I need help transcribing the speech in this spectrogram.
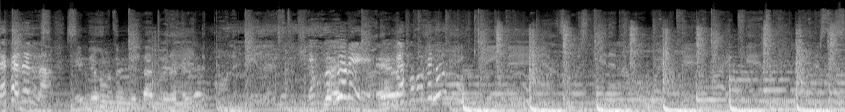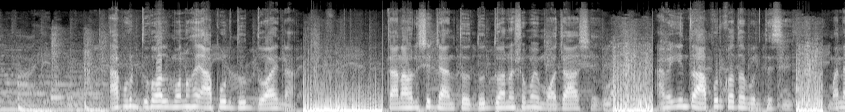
দেখা দেন না? আপুর দোয়াল মনে হয় আপুর দুধ দোয়ায় না। তা না হলে সে জানতো দুধ দোয়ানোর সময় মজা আসে। আমি কিন্তু আপুর কথা বলতেছি মানে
